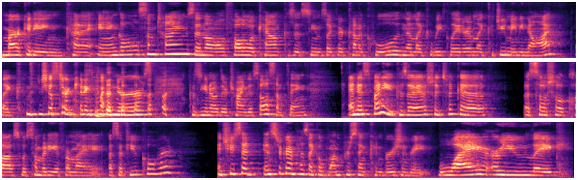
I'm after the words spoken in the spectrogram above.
marketing kind of angle sometimes and i'll follow account because it seems like they're kind of cool and then like a week later i'm like could you maybe not like they just start getting my nerves because you know they're trying to sell something and it's funny because i actually took a, a social class with somebody from my sfu cohort and she said Instagram has like a 1% conversion rate. Why are you like,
